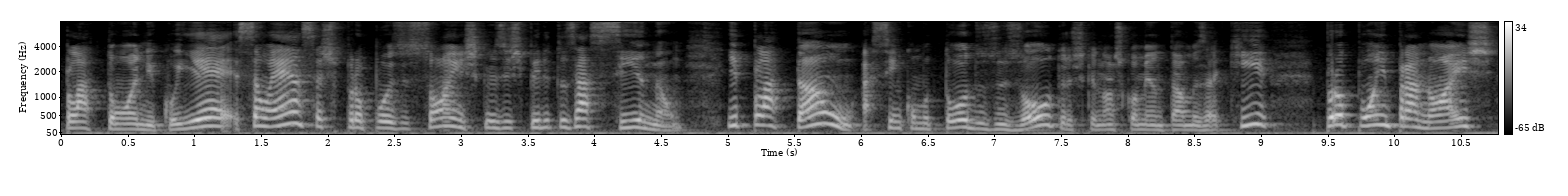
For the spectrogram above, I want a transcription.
platônico. E é, são essas proposições que os espíritos assinam. E Platão, assim como todos os outros que nós comentamos aqui, propõe para nós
